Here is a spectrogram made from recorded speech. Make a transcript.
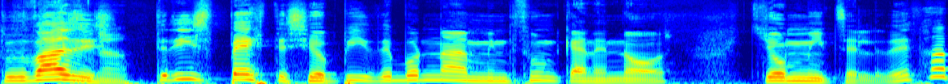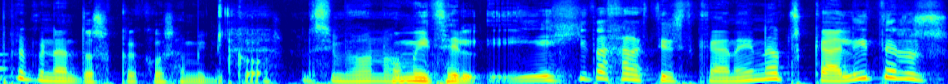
Τους βάζεις Ναι. τρεις παίχτες οι οποίοι δεν μπορούν να αμυνθούν κανενός και ο Μίτσελ δεν θα έπρεπε να είναι τόσο κακός αμυντικός. Συμφωνώ. Ο Μίτσελ έχει τα χαρακτηριστικά να είναι από τους καλύτερους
